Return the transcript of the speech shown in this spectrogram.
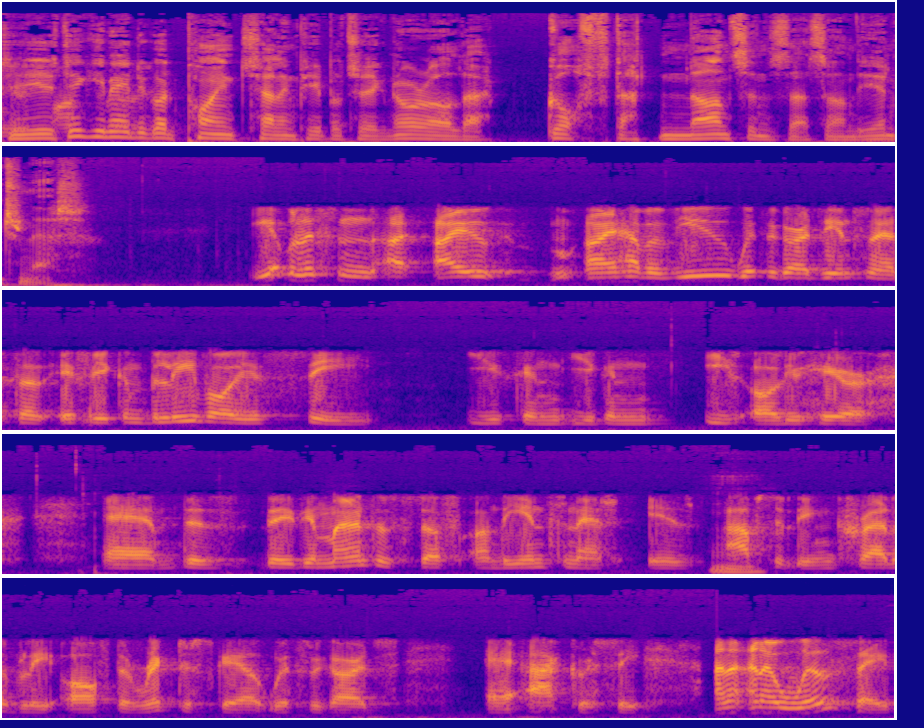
do you think he made a good point telling people to ignore all that guff, that nonsense that's on the internet? Yeah, well, listen, I, I, I have a view with regard to the internet that if you can believe all you see, you can you can eat all you hear. Um, there's the, the amount of stuff on the internet is mm. absolutely incredibly off the Richter scale with regards uh, accuracy. And, and I will say,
